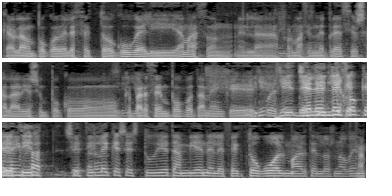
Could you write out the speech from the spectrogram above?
que hablaba un poco del efecto Google y Amazon en la formación de precios, salarios y un poco, que parece un poco también que... Pues, decirle, que, que se estudie también el efecto Walmart en los 90,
